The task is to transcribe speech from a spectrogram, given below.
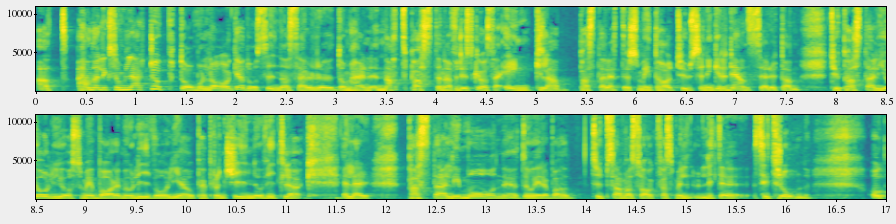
att han har liksom lärt upp dem att laga då sina så här, de här nattpasterna. För det ska vara så enkla pastarätter som inte har tusen ingredienser. Utan typ pasta aglio som är bara med olivolja och peperoncino och vitlök. Eller pasta limone, då är det bara typ samma sak fast med lite citron. Och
